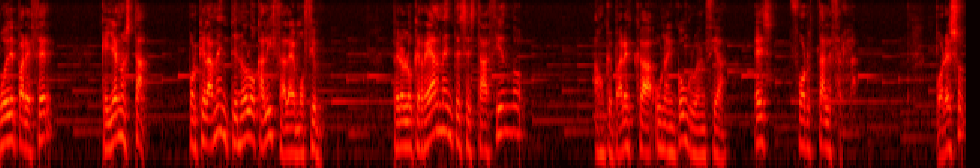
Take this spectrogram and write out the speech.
Puede parecer que ya no está, porque la mente no localiza la emoción, pero lo que realmente se está haciendo, aunque parezca una incongruencia, es fortalecerla. Por eso,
